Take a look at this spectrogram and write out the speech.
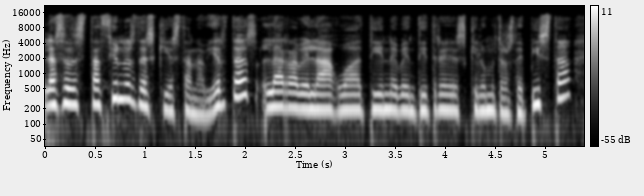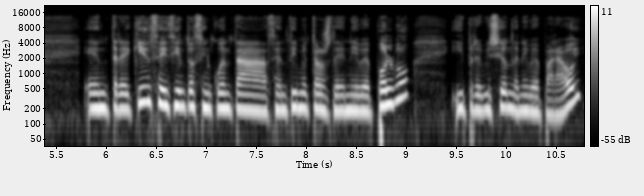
Las estaciones de esquí están abiertas. La Rabelagua tiene 23 kilómetros de pista, entre 15 y 150 centímetros de nieve polvo y previsión de nieve para hoy.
